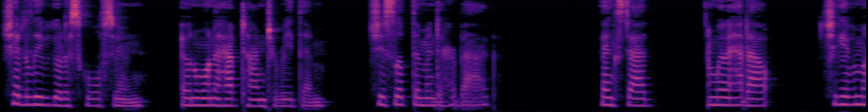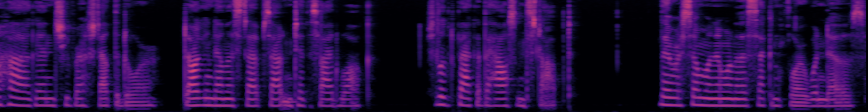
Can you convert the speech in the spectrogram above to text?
She had to leave to go to school soon, and would want to have time to read them. She slipped them into her bag. Thanks, Dad. I'm going to head out. She gave him a hug and she rushed out the door, dogging down the steps out into the sidewalk. She looked back at the house and stopped. There was someone in one of the second floor windows.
